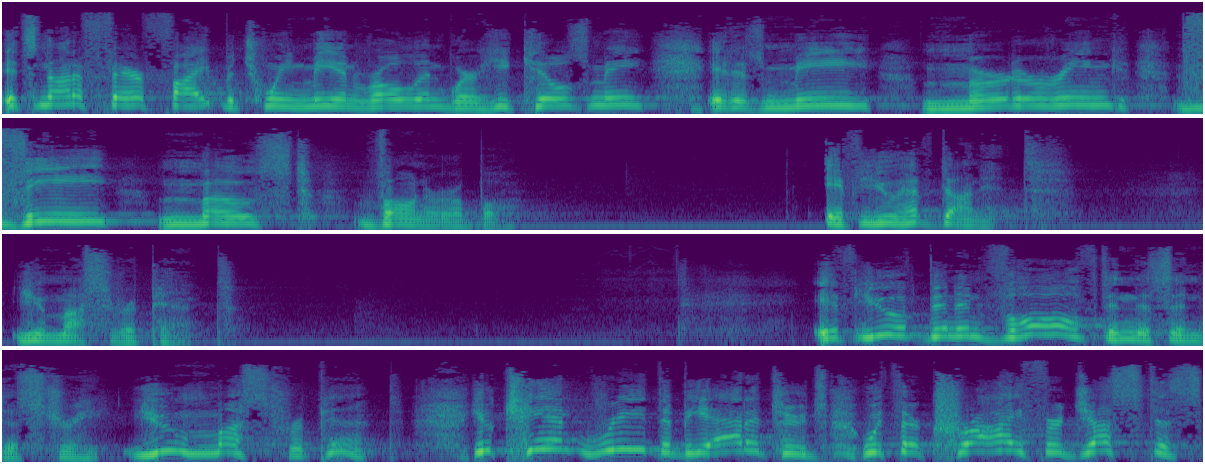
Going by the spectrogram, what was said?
It's not a fair fight between me and Roland where he kills me. It is me murdering the most vulnerable. If you have done it, you must repent. If you have been involved in this industry, you must repent. You can't read the Beatitudes with their cry for justice,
